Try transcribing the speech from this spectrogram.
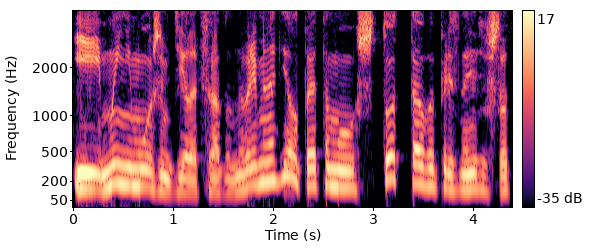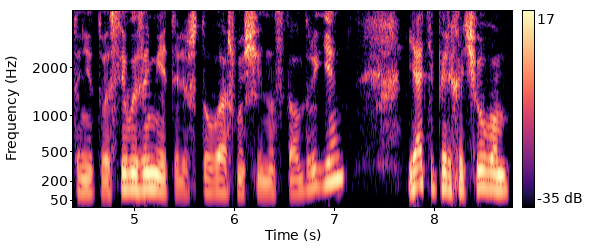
И мы не можем делать сразу одновременно дело, поэтому что-то вы признаете, что-то не то. Если вы заметили, что ваш мужчина стал другим, я теперь хочу вам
